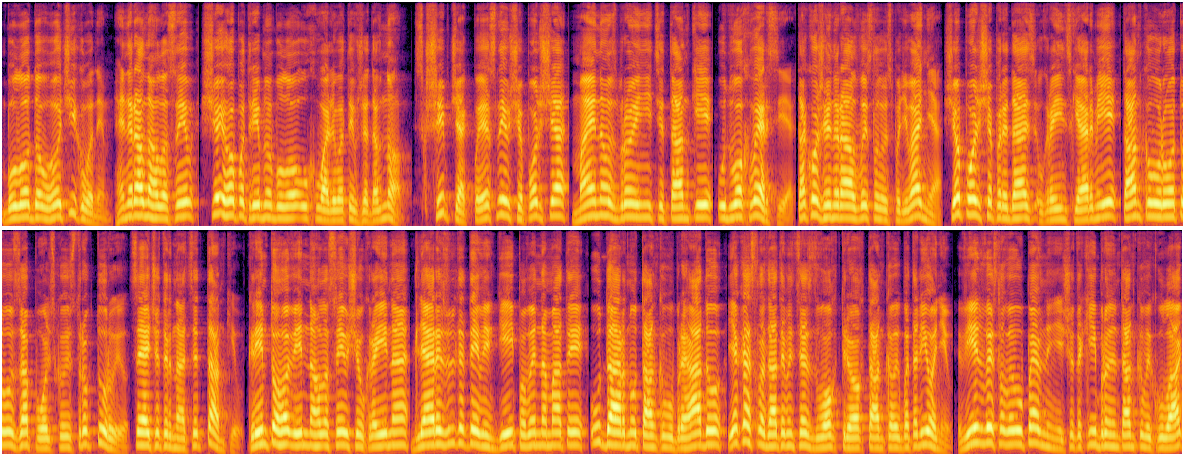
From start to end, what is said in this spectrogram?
було довгоочікуваним. Генерал наголосив, що його потрібно було ухвалювати вже давно. Скшипчак пояснив, що Польща має на озброєнні ці танки у двох версіях. Також генерал висловив сподівання, що Польща передасть українській армії танкову роту за польською структурою. Це 14 танків. Крім того, він наголосив, що Україна для результативних дій повинна мати ударну танкову бригаду, яка складатиметься з двох-трьох танкових батальйонів. Він висловив упевненість, що такий бронетанковий кулак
